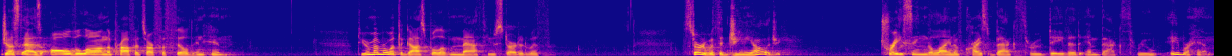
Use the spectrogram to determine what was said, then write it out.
just as all the law and the prophets are fulfilled in him. Do you remember what the gospel of Matthew started with? It started with a genealogy tracing the line of Christ back through David and back through Abraham.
